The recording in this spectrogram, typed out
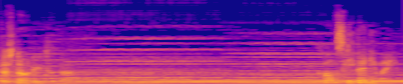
There's no need for that. Can't sleep anyway.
